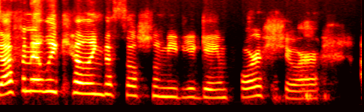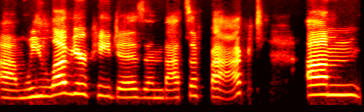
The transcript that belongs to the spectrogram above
definitely killing the social media game for sure. Um, we love your pages, and that's a fact. Um,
